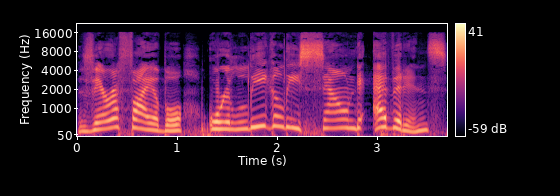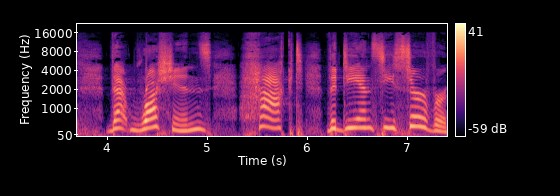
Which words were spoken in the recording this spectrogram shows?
verifiable, or legally sound evidence that Russians hacked the DNC server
